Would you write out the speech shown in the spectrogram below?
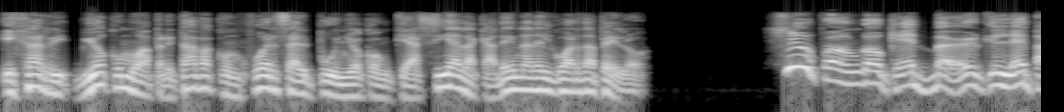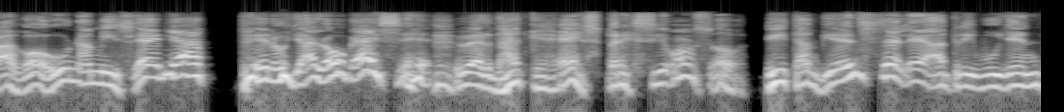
y Harry vio cómo apretaba con fuerza el puño con que hacía la cadena del guardapelo. Supongo que Burke le pagó una miseria, pero ya lo ves, ¿verdad que es precioso? Y también se le atribuyen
